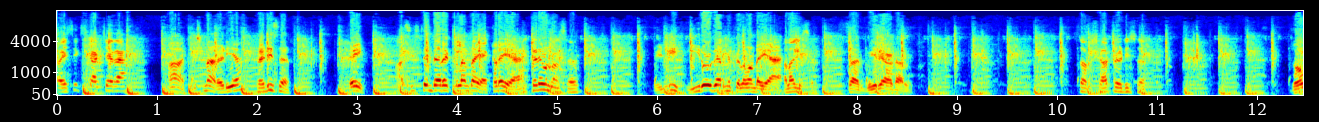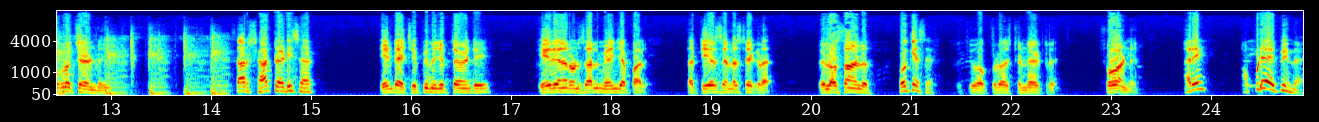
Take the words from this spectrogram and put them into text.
ఫైవ్ సిక్స్ కట్ చేయరా? కృష్ణ రెడీయా? Ready sir. ఏయ్ అసిస్టెంట్ డైరెక్టర్ అంతా ఎక్కడయ్యా? ఇక్కడే ఉన్నాం సార్. వెళ్ళి హీరో గారిని పిలవండి అయ్యా అలాగే సార్. సార్ మీరే ఆడాలి. Sir shot ready sir. జోకులు వచ్చాడండి. Sir shot ready sir. ఏంటి చెప్పింది చెప్తావేంటి? ఏదైనా రెండు సార్లు మేం చెప్పాలి. థర్టీ ఇయర్స్ ఇండస్ట్రీ ఇక్కడ. వెళ్ళి వస్తాం వెళ్ళు. Okay sir. ప్రతి ఒక్కడు అసిస్టెంట్ డైరెక్టర్ చూడండి. అరే అప్పుడే అయిపోయిందా?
